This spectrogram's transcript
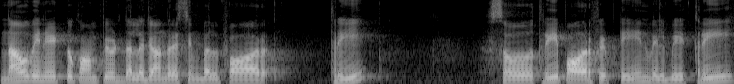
Now, we need to compute the Legendre symbol for 3. So, 3 power 15 will be 3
